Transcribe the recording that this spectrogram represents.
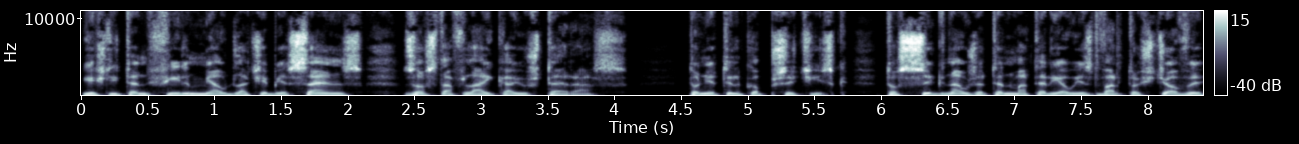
Jeśli ten film miał dla Ciebie sens, zostaw lajka już teraz. To nie tylko przycisk, to sygnał, że ten materiał jest wartościowy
